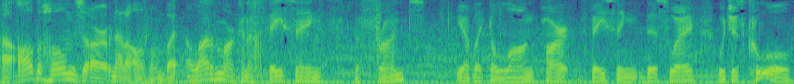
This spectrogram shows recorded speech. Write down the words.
Uh, all the homes are, not all of them, but a lot of them are kind of facing the front. You have like the long part facing this way, which is cool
